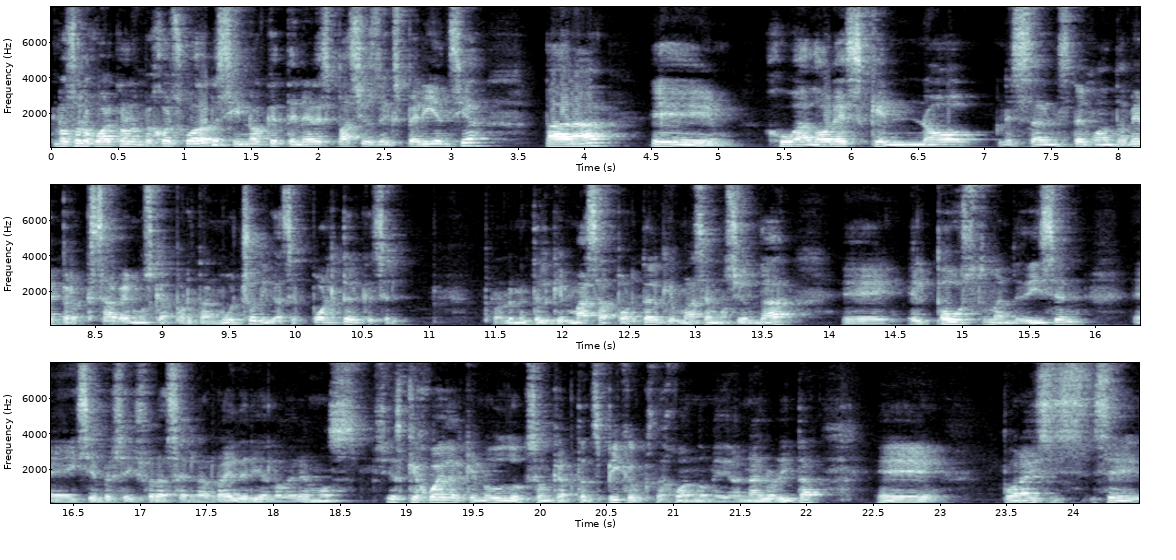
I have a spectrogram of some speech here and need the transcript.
no solo jugar con los mejores jugadores, sino que tener espacios de experiencia para, eh, jugadores que no necesariamente estén jugando también, pero que sabemos que aportan mucho. Dígase Polter, que es el, probablemente el que más aporta, el que más emoción da. Eh, el Postman, le dicen. Eh, y siempre se disfraza en la Rider, ya lo veremos. Si es que juega, que no dudo que son Captain Speaker, que está jugando medio anal ahorita. Eh, por ahí se,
